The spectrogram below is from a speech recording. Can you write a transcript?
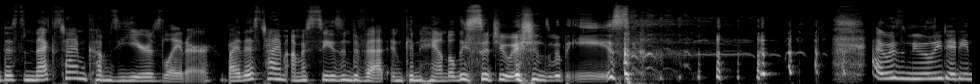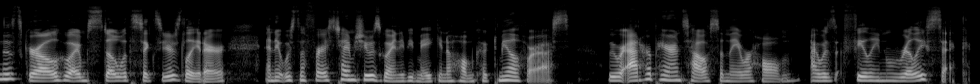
This next time comes years later. By this time, I'm a seasoned vet and can handle these situations with ease. I was newly dating this girl who I'm still with six years later, and it was the first time she was going to be making a home cooked meal for us. We were at her parents' house and they were home. I was feeling really sick.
